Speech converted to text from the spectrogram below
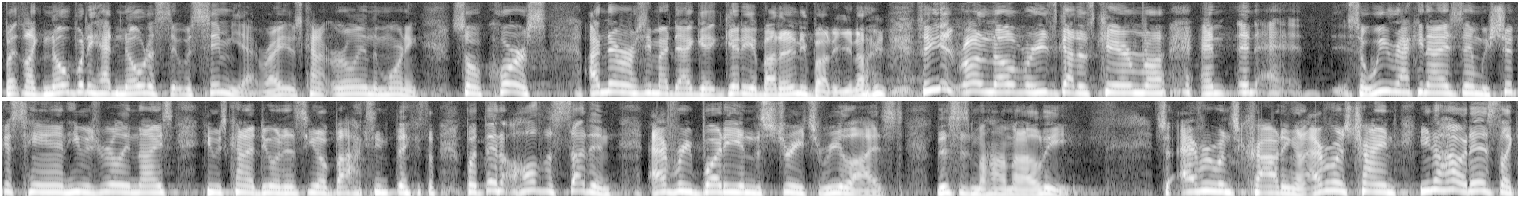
but like nobody had noticed it was him yet right? It was kind of early in the morning. So of course i've never seen my dad get giddy about anybody you know? So he's running over he's got his camera and and so we recognized him. We shook his hand. He was really nice. He was kind of doing his, you know, boxing thing. But then all of a sudden, everybody in the streets realized this is Muhammad Ali. So everyone's crowding on. Everyone's trying. You know how it is. Like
